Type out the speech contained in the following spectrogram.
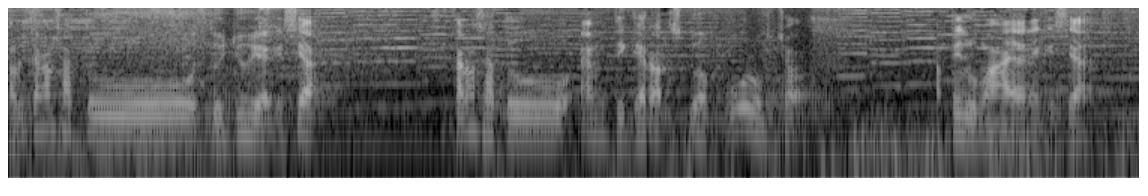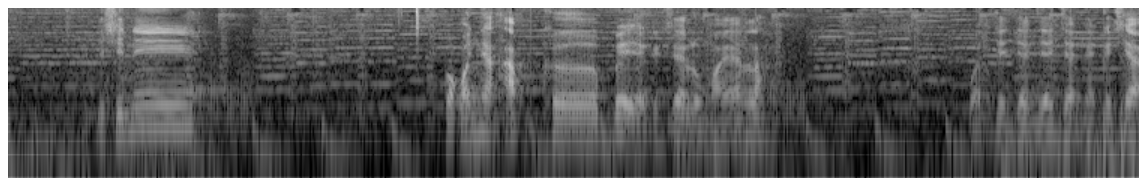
Harusnya kan 17 ya guys ya sekarang satu M320 cok. Tapi lumayan ya guys ya. Di sini pokoknya up ke B ya guys ya. Lumayan lah buat jajan-jajan ya guys ya.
